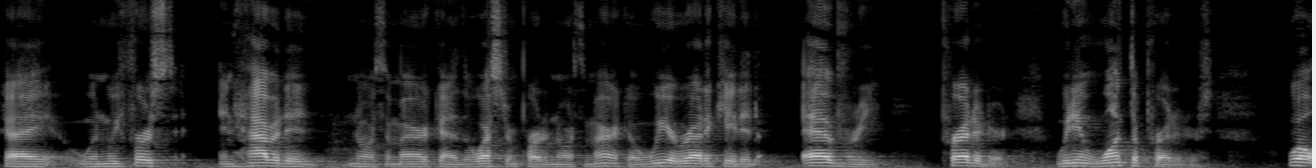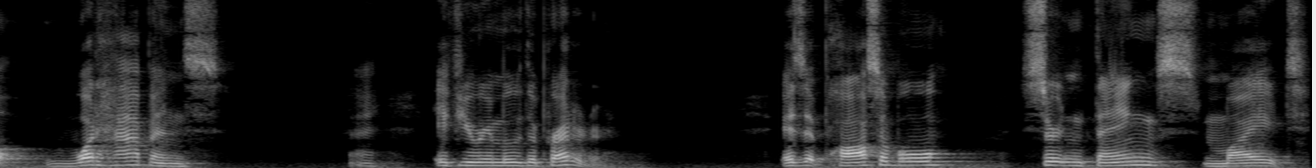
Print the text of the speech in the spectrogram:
Okay, when we first inhabited North America, the western part of North America, we eradicated every predator. We didn't want the predators. Well, what happens if you remove the predator? Is it possible certain things might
